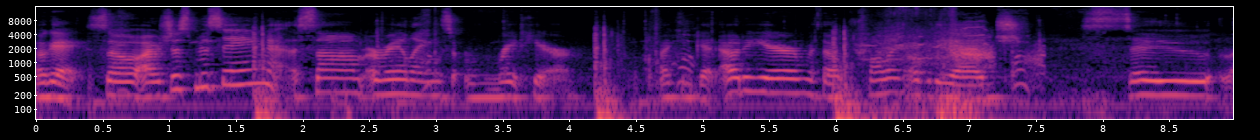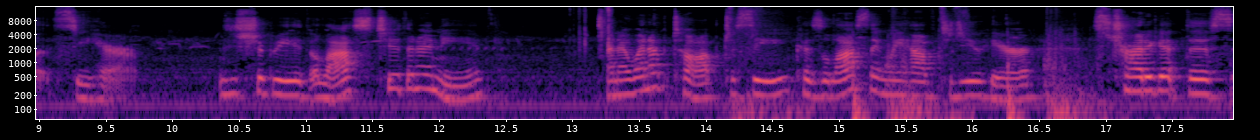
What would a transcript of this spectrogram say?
Okay, so I was just missing some railings right here. If I can get out of here without falling over the edge. So, let's see here. These should be the last two that I need. And I went up top to see, because the last thing we have to do here is try to get this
